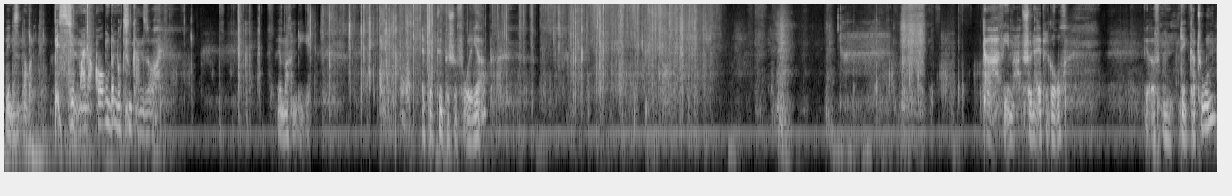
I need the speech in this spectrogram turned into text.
wenigstens noch ein bisschen meine Augen benutzen kann. So. Wir machen die Apple-typische Folie ab. Ah, wie immer, schöner Apple-Geruch. Wir öffnen den Cartoon.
